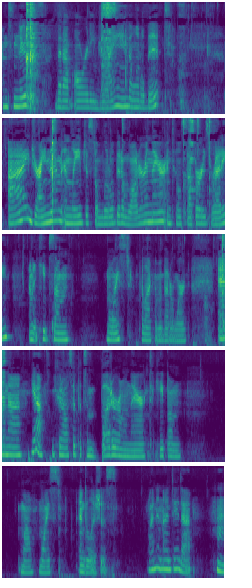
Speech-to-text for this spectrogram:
And some noodles that I've already drained a little bit. I drain them and leave just a little bit of water in there until supper is ready. And it keeps them moist, for lack of a better word. And uh, yeah, you could also put some butter on there to keep them, well, moist and delicious. Why didn't I do that? Hmm,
